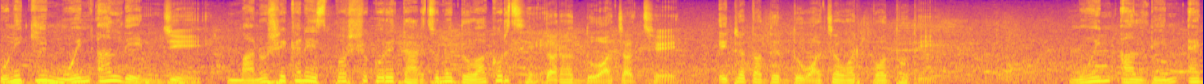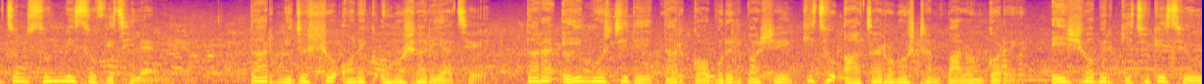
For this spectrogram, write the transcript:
উনি কি মইন আল দিন জি। মানুষ এখানে স্পর্শ করে তার জন্য দোয়া করছে? তারা দোয়া চাচ্ছে। এটা তাদের দোয়া চাওয়ার পদ্ধতি। মঈন আল দিন একজন সুন্নি সুফি ছিলেন। তার নিজস্ব অনেক অনুসারী আছে। তারা এই মসজিদে তার কবরের পাশে কিছু আচার অনুষ্ঠান পালন করে। এই সবের কিছু কিছু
